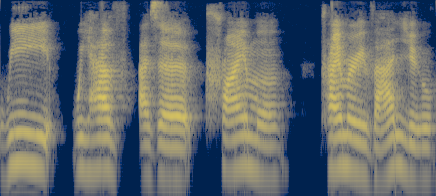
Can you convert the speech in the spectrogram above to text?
we we have as a primal primary value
